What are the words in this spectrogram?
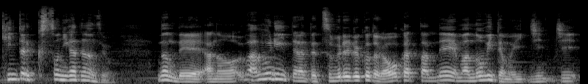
筋トレクソ苦手なんですよ。なんであのうわ無理ってなって潰れることが多かったんで、まあ、伸びても1日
